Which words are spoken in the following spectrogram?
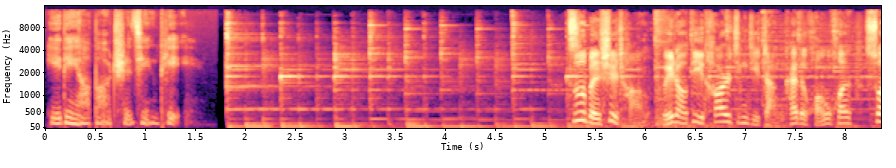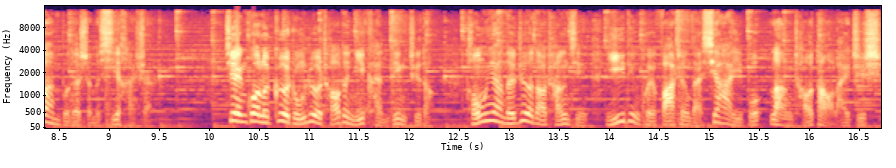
一定要保持警惕。资本市场围绕地摊儿经济展开的狂欢，算不得什么稀罕事儿。见惯了各种热潮的你，肯定知道，同样的热闹场景一定会发生在下一波浪潮到来之时。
